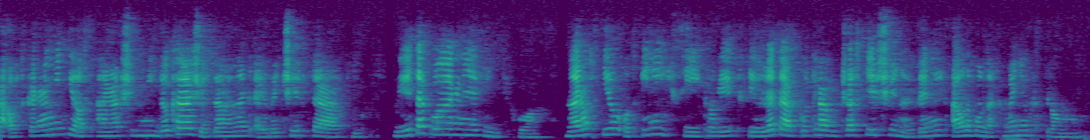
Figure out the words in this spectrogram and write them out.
a od krámidiel s arašinmi dokáže zahnať aj väčšie vtáky. Lieta pomerne rýchlo. Na rozdiel od iných síkoriek si hľadá potravu častejšie na zemi alebo na kmeňoch stromov.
